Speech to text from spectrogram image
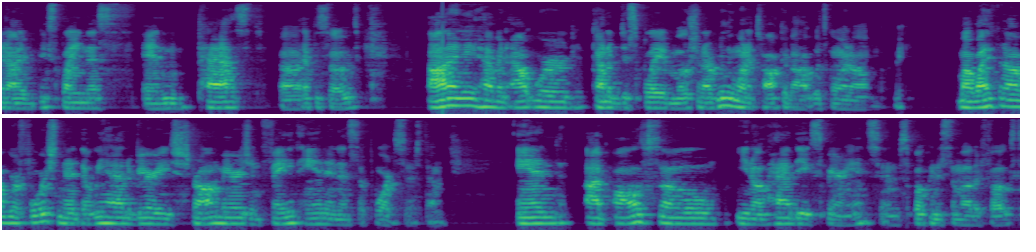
and I've explained this in past uh, episodes, I have an outward kind of display of emotion. I really want to talk about what's going on with me. My wife and I were fortunate that we had a very strong marriage in faith and in a support system. And I've also, you know, had the experience and spoken to some other folks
